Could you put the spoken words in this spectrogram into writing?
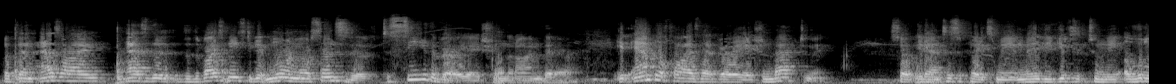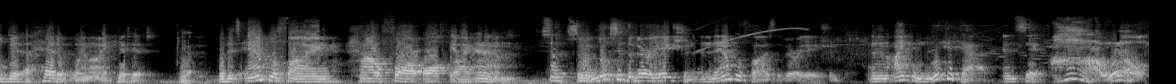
But then as I, as the, the device needs to get more and more sensitive to see the variation that I'm there, it amplifies that variation back to me. So it anticipates me and maybe gives it to me a little bit ahead of when I hit it. Yeah. But it's amplifying how far off I am. So, So it looks at the variation and it amplifies the variation, and then I can look at that and say, ah, well,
